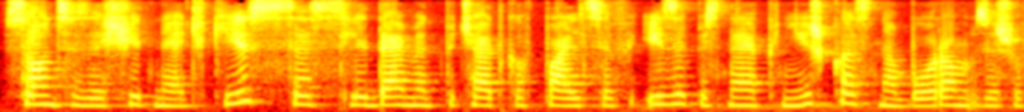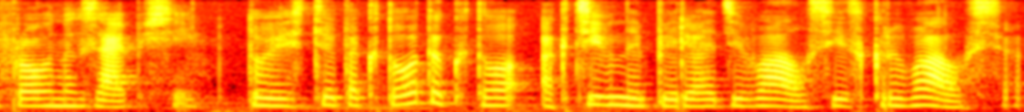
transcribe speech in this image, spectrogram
солнцезащитные очки со следами отпечатков пальцев и записная книжка с набором зашифрованных записей. То есть это кто-то, кто активно переодевался и скрывался.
